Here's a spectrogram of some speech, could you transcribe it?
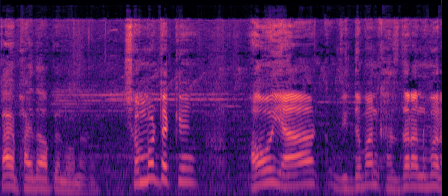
काय फायदा आपल्याला होणार आहे? शंभर टक्के. अहो या विद्यमान खासदारांवर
